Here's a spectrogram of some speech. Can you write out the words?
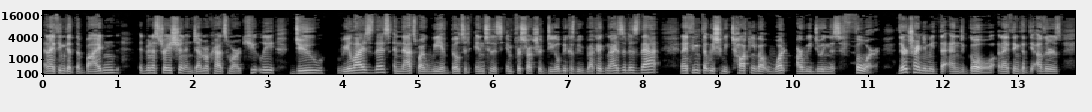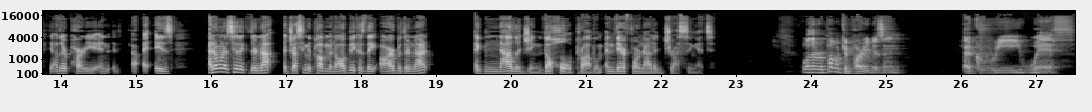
and I think that the Biden administration and Democrats more acutely do realize this, and that's why we have built it into this infrastructure deal because we recognize it as that. And I think that we should be talking about what are we doing this for. They're trying to meet the end goal, and I think that the others, the other party, and uh, is I don't want to say like they're not addressing the problem at all because they are, but they're not acknowledging the whole problem and therefore not addressing it. Well, the Republican Party doesn't agree with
